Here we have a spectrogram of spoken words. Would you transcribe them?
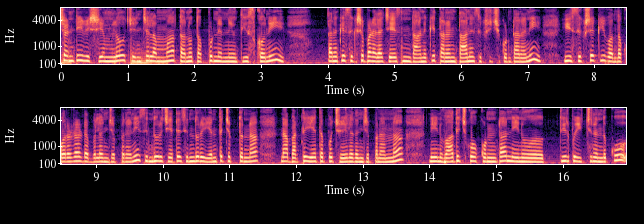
చంటి విషయంలో చెంచలమ్మ తను తప్పుడు నిర్ణయం తీసుకొని తనకి శిక్ష పడేలా చేసిన దానికి తనని తానే శిక్షించుకుంటానని ఈ శిక్షకి వంద కొరడా డబ్బులని చెప్పనని సింధూరు చేతే సింధూరు ఎంత చెప్తున్నా నా భర్త ఏ తప్పు చేయలేదని చెప్పనన్నా నేను వాదించుకోకుండా నేను తీర్పు ఇచ్చినందుకు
